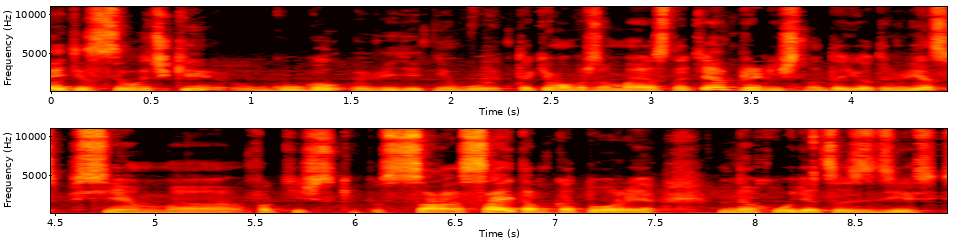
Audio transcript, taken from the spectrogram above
эти ссылочки Google видеть не будет. Таким образом, моя статья прилично дает вес всем а, фактически сайтам, которые находятся здесь.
